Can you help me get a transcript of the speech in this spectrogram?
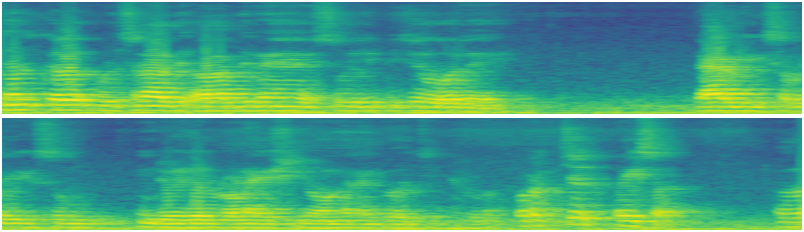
ഞങ്ങൾക്ക് കുറിച്ച് ആദ്യമേ സൂചിപ്പിച്ചതുപോലെ കാത്തലിക് സർവീസും ഇൻഡിവിജ്വൽ ഡൊണേഷനും അങ്ങനെയൊക്കെ വെച്ചിട്ടുള്ള കുറച്ച് പൈസ. അത്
